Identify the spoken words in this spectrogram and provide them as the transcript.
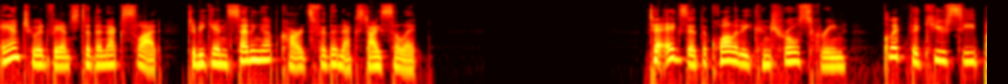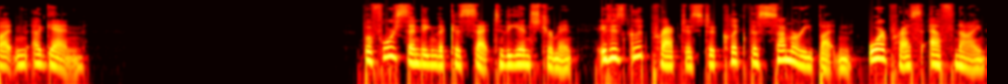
and to advance to the next slot to begin setting up cards for the next isolate. To exit the quality control screen, click the QC button again. Before sending the cassette to the instrument, it is good practice to click the Summary button or press F9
